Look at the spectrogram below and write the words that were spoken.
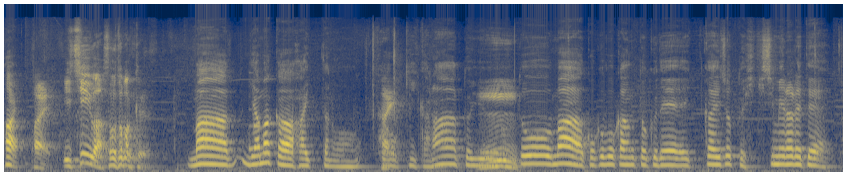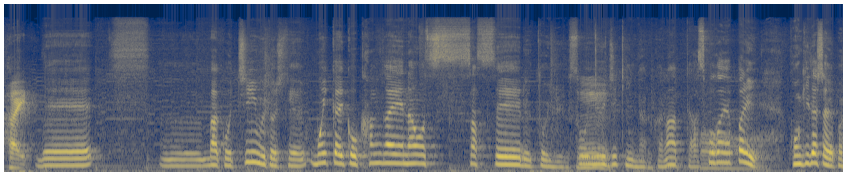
はい。はい、1位はソフトバンク。まあ山川入ったのはい大きいかなというのと、まあ国母監督で一回ちょっと引き締められて。はい。でうーんまあ、こうチームとしてもう一回こう考え直させるというそういう時期になるかなって、あそこがやっぱり本気出したらやっぱ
